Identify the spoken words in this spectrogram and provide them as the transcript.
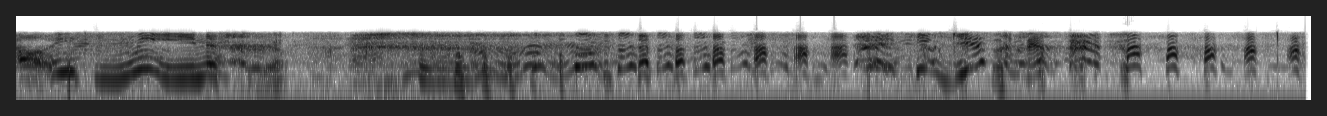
oh, he's mean. Yep.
